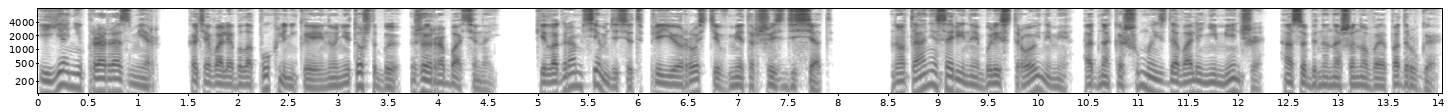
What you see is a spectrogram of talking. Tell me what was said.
И я не про размер, хотя Валя была пухленькой, но не то чтобы жиробасиной. Килограмм семьдесят при ее росте в метр шестьдесят. Но Таня с Ариной были стройными, однако шума издавали не меньше, особенно наша новая подруга.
